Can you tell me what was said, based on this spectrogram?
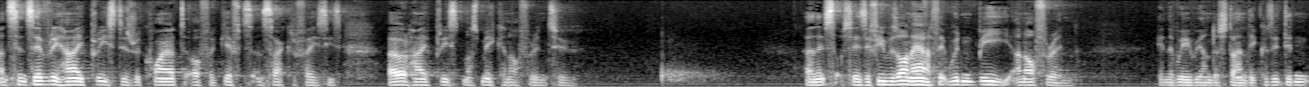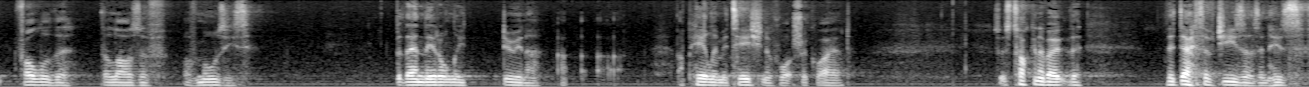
And since every high priest is required to offer gifts and sacrifices, our high priest must make an offering too. And it says if he was on earth, it wouldn't be an offering in the way we understand it because it didn't follow the, the laws of, of Moses. But then they're only doing a, a, pale imitation of what's required. So it's talking about the, the death of Jesus and his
